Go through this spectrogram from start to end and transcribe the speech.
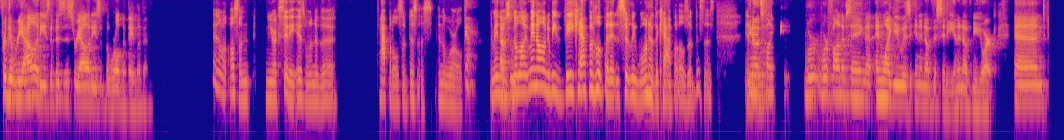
for the realities, the business realities of the world that they live in. And also, New York City is one of the capitals of business in the world. Yeah. It may not no longer may no longer be the capital, but it's certainly one of the capitals of business. You know, it's world. funny. We're we're fond of saying that NYU is in and of the city, in and of New York. And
